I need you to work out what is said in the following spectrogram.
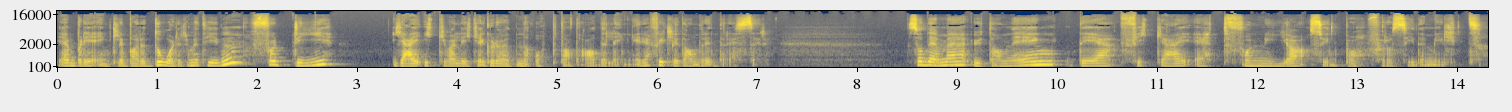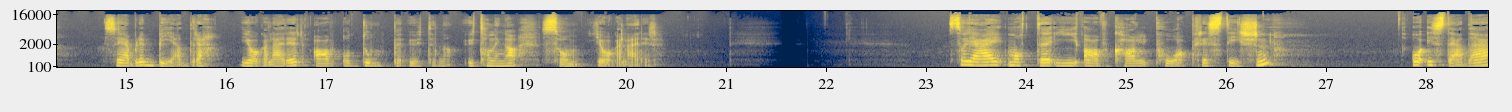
Jeg ble egentlig bare dårligere med tiden fordi jeg ikke var like glødende opptatt av det lenger. Jeg fikk litt andre interesser. Så det med utdanning, det fikk jeg et fornya syn på, for å si det mildt. Så jeg ble bedre yogalærer av å dumpe utdanninga som yogalærer. Så jeg måtte gi avkall på prestisjen, og i stedet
